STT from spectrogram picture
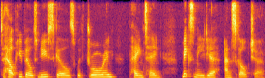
to help you build new skills with drawing, painting, mixed media, and sculpture.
